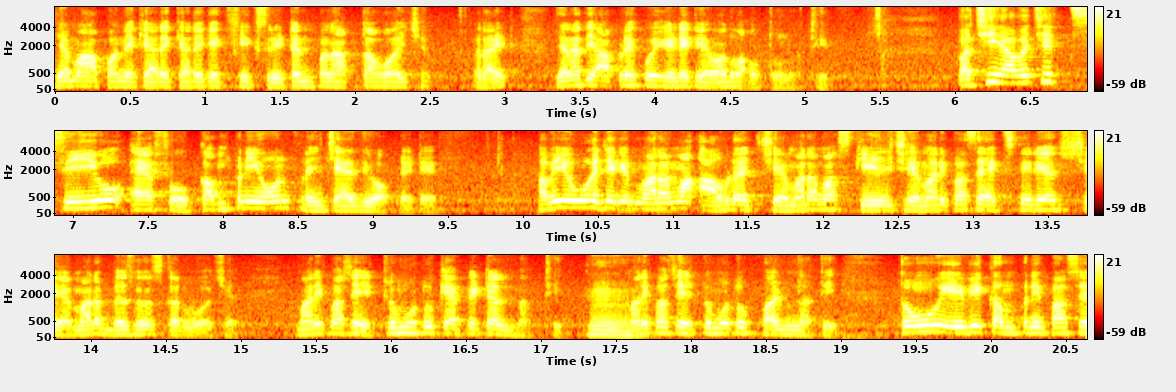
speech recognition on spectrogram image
જેમાં આપણને ક્યારેક ક્યારેક એક ફિક્સ રિટર્ન પણ આપતા હોય છે. રાઈટ જેનાથી આપણે કોઈ હેડેક લેવાનું આવતું નથી. પછી આવે છે CO FO company owned franchisee operated હવે એવું હોય છે કે મારામાં આવડત છે મારામાં સ્કિલ છે મારી પાસે એક્સપિરિયન્સ છે મારે બિઝનેસ કરવો છે. મારી પાસે એટલું મોટું કેપિટલ નથી. મારી પાસે એટલું મોટું ફંડ નથી. તો હું એવી કંપની પાસે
